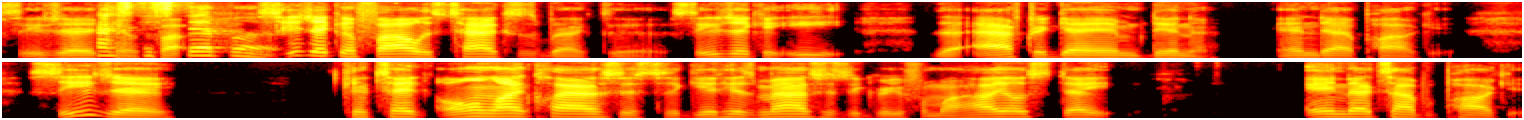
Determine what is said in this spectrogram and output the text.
CJ Has can to fi- step up. CJ can file his taxes back there. CJ can eat the after game dinner in that pocket. CJ can take online classes to get his master's degree from Ohio State in that type of pocket.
